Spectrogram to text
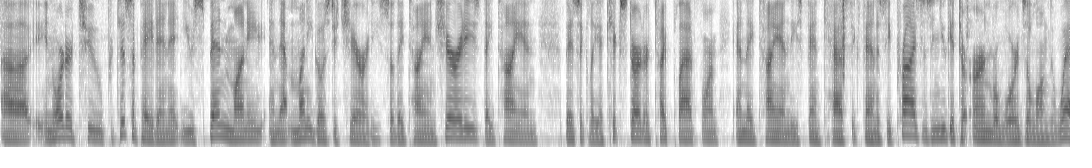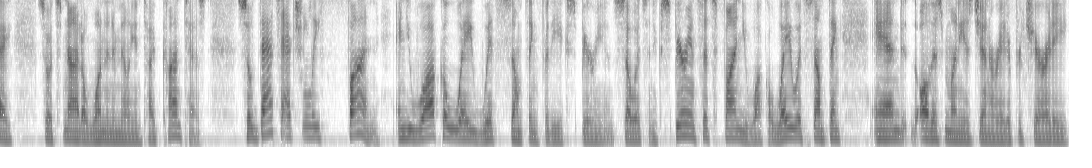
uh, in order to participate in it, you spend money, and that money goes to charities. So they tie in charities, they tie in basically a Kickstarter type platform, and they tie in these fantastic fantasy prizes, and you get to earn rewards along the way. So it's not a one in a million type contest. So that's actually fun, and you walk away with something for the experience. So it's an experience that's fun. You walk away with something, and all this money is generated for charity,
